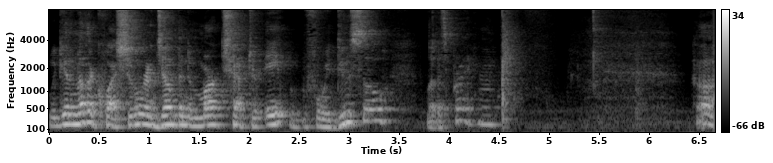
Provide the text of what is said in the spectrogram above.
we get another question. We're going to jump into Mark chapter 8. But before we do so, let us pray. Oh,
